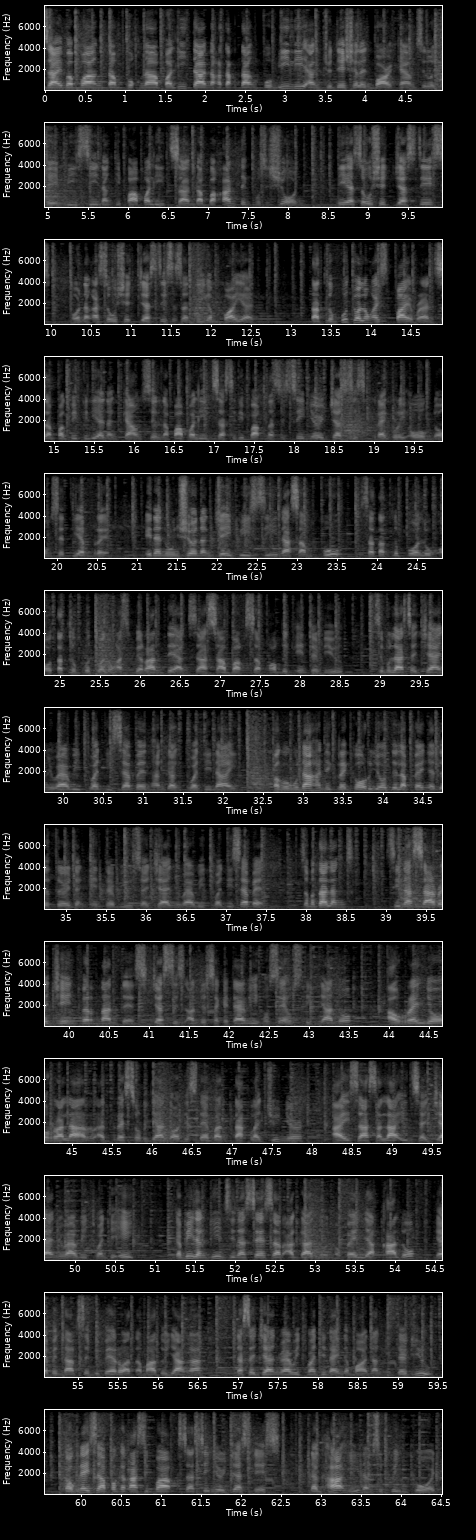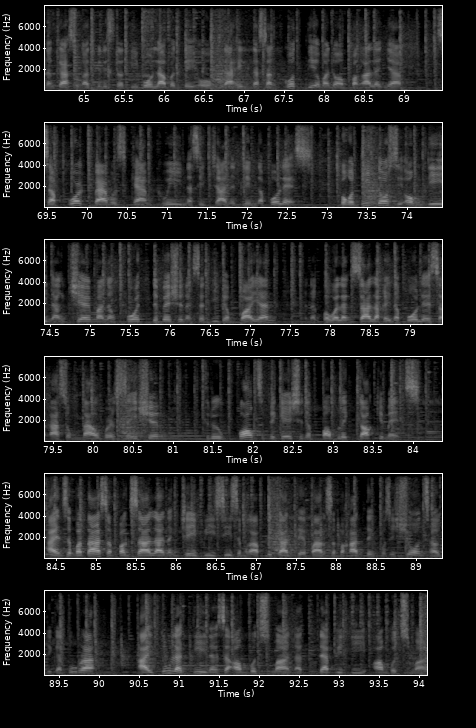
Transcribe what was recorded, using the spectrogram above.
Sa iba pang tampok na balita, nakatakdang pumili ang Judicial and Bar Council o JPC ng ipapalit sa nabakanting posisyon ni Associate Justice o ng Associate Justice sa Sandigan Bayan. 38 aspirants ang pagpipilian ng council na papalit sa sinibak na si Senior Justice Gregory Ong noong Setyembre. Inanunsyo ng JPC na 10 sa 30 o 38 aspirante ang sasabak sa public interview simula sa January 27 hanggang 29. Pangungunahan ni Gregorio de la Peña III ang interview sa January 27. Samantalang sina Sarah Jane Fernandez, Justice Undersecretary Jose Justiniano, Aurelio Ralar, Andres Soriano at Esteban Tacla Jr. ay sasalain sa January 28. Kabilang din sina Cesar Aganon, Ofelia Calo, Kevin Narce Vivero at Amado Yanga na sa January 29 naman ang interview. Kaugnay sa pagkakasibak sa Senior Justice, naghain ng Supreme Court ng kasong administratibo laban kay Ong dahil nasangkot di umano ang pangalan niya sa pork barrel scam queen na si Janet Lim Napoles. Bukod dito, si Ong din ang chairman ng 4th Division ng Sandigan Bayan na nagpawalang sala kay Napoles sa kasong malversation through falsification of public documents. Ayon sa batas, ang pagsala ng JPC sa mga aplikante para sa bakanteng posisyon sa Judikatura ay tulad din ng sa Ombudsman at Deputy Ombudsman.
